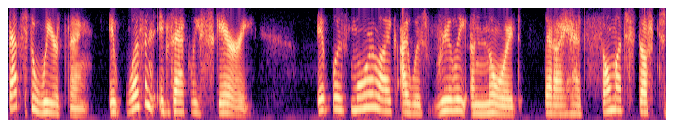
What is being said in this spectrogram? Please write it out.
That's the weird thing. It wasn't exactly scary. It was more like I was really annoyed that I had so much stuff to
